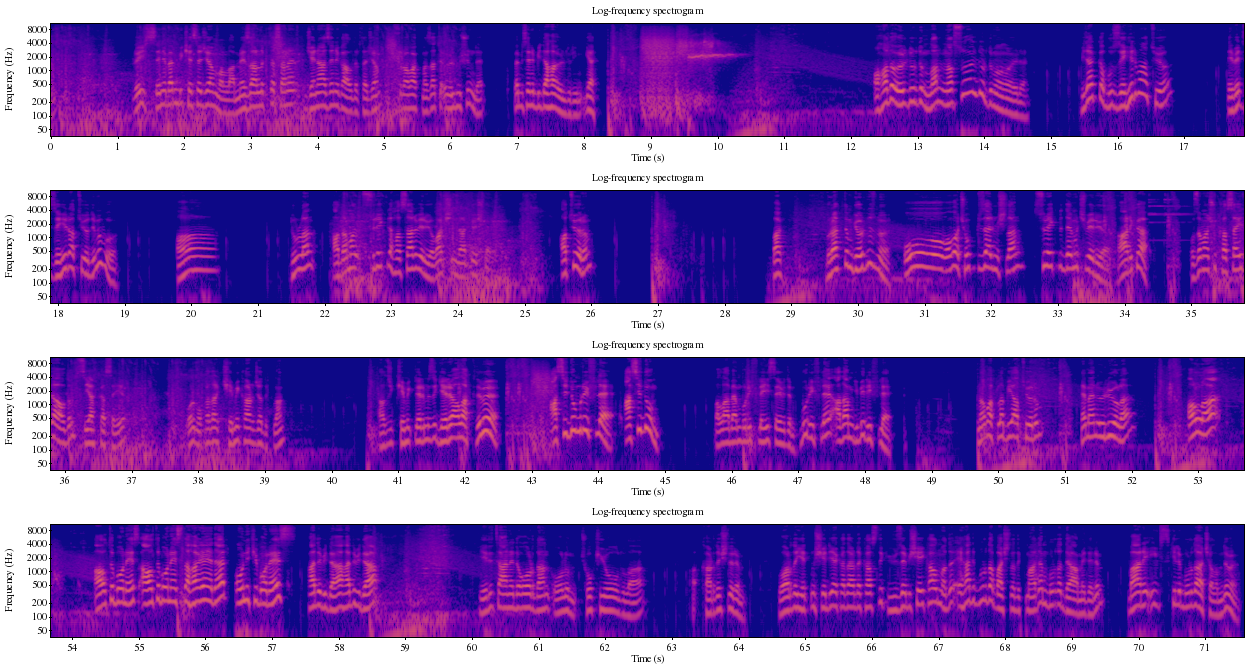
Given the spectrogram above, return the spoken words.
Reis seni ben bir keseceğim valla. Mezarlıkta sana cenazeni kaldırtacağım. Kusura bakma zaten ölmüşün de. Ben seni bir daha öldüreyim. Gel. Aha da öldürdüm lan. Nasıl öldürdüm onu öyle? Bir dakika bu zehir mi atıyor? Evet zehir atıyor değil mi bu? Aa. Dur lan. Adama sürekli hasar veriyor. Bak şimdi arkadaşlar. Atıyorum. Bak Bıraktım gördünüz mü? Oo baba çok güzelmiş lan. Sürekli damage veriyor. Harika. O zaman şu kasayı da aldım. Siyah kasayı. Oğlum o kadar kemik harcadık lan. Azıcık kemiklerimizi geri alak değil mi? Asidum rifle. Asidum. Vallahi ben bu rifleyi sevdim. Bu rifle adam gibi rifle. Şuna bak la bir atıyorum. Hemen ölüyor la. Allah. 6 bones. 6 bones daha ne eder? 12 bones. Hadi bir daha. Hadi bir daha. 7 tane de oradan. Oğlum çok iyi oldu la. Kardeşlerim. Bu arada 77'ye kadar da kastık. 100'e bir şey kalmadı. E hadi burada başladık madem. Burada devam edelim. Bari ilk skill'i burada açalım değil mi?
